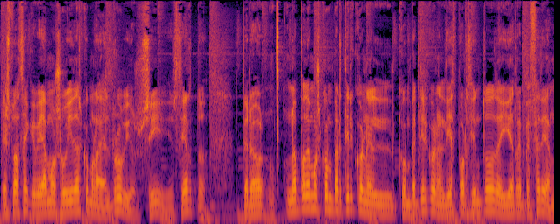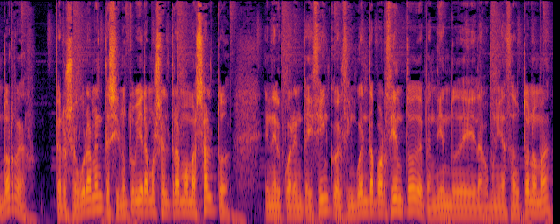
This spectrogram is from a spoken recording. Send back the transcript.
Esto hace que veamos subidas como la del Rubius, sí, es cierto, pero no podemos competir con el, competir con el 10% de IRPF de Andorra. Pero seguramente si no tuviéramos el tramo más alto, en el 45, el 50%, dependiendo de la comunidad autónoma,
